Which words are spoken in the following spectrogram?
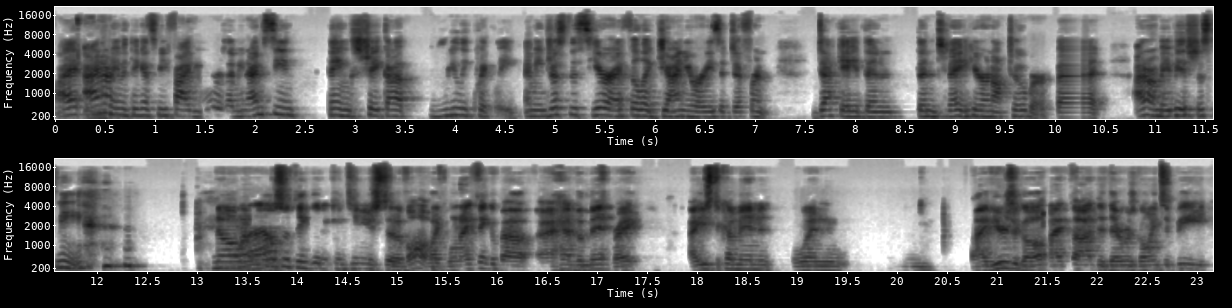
I, I don't even think it's be five years. I mean, I'm seeing things shake up really quickly. I mean, just this year, I feel like January is a different decade than than today here in October. But I don't know. Maybe it's just me. No, but I also think that it continues to evolve. Like when I think about, I have a myth, right? I used to come in when five years ago, I thought that there was going to be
